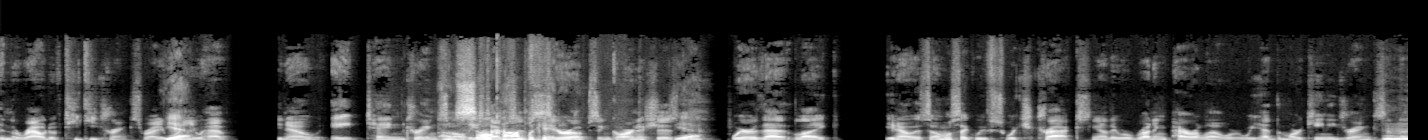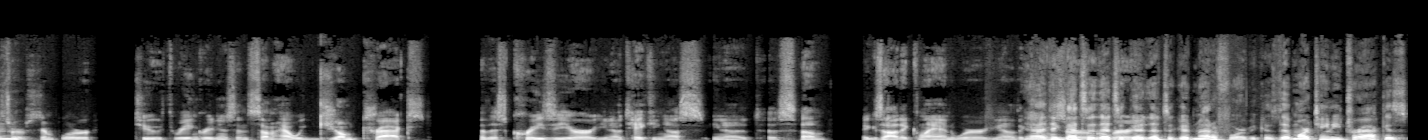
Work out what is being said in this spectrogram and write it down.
in the route of tiki drinks, right? Yeah. Where you have, you know, eight, ten drinks, Oh, all these so types complicated. of syrups and garnishes. Yeah. Where that like, you know, it's almost like we've switched tracks. You know, they were running parallel, where we had the martini drinks and Mhm. the sort of simpler two, three ingredients, and somehow we jumped tracks to this crazier, you know, taking us, you know, to some exotic land where you know the yeah, I think that's are, a that's are a good that's a good metaphor because the martini track is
